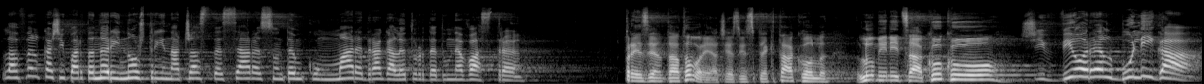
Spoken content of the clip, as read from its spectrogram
La fel ca și partenerii noștri în această seară, suntem cu mare drag alături de dumneavoastră. Prezentatorii acestui spectacol, Luminița Cucu și Viorel Buliga.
